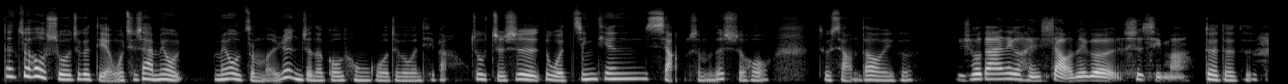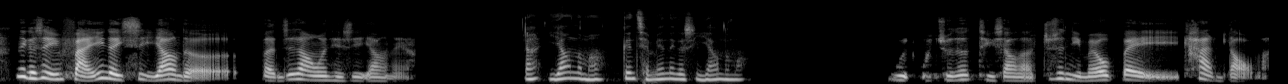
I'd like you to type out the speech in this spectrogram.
但最后说这个点，我其实还没有没有怎么认真的沟通过这个问题吧，就只是我今天想什么的时候，就想到一个，你说刚才那个很小那个事情吗？对对对，那个事情反映的是一样的，本质上问题是一样的呀。啊，一样的吗？跟前面那个是一样的吗？我我觉得挺像的，就是你没有被看到嘛。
